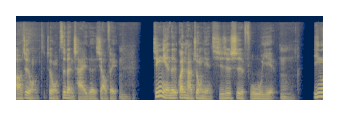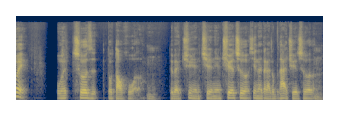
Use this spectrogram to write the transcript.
啊这种这种资本财的消费。嗯，今年的观察重点其实是服务业，嗯，因为我们车子都到货了，嗯，对不对？去年全年缺车，现在大概都不太缺车了。嗯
